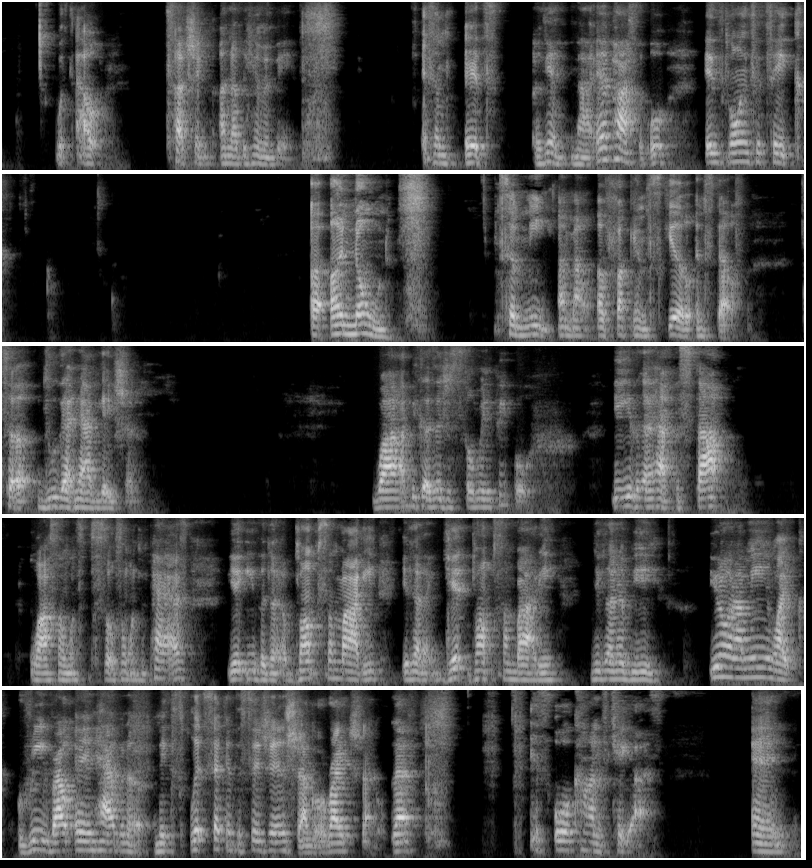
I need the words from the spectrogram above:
without touching another human being. It's, um, it's again not impossible. It's going to take an unknown to me amount of fucking skill and stuff to do that navigation. Why? Because there's just so many people. You're either gonna have to stop while someone so someone can pass. You're either gonna bump somebody, you're gonna get bump somebody, you're gonna be, you know what I mean? Like rerouting, having to make split second decisions. Should I go right? Should I go left? It's all kind of chaos. And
